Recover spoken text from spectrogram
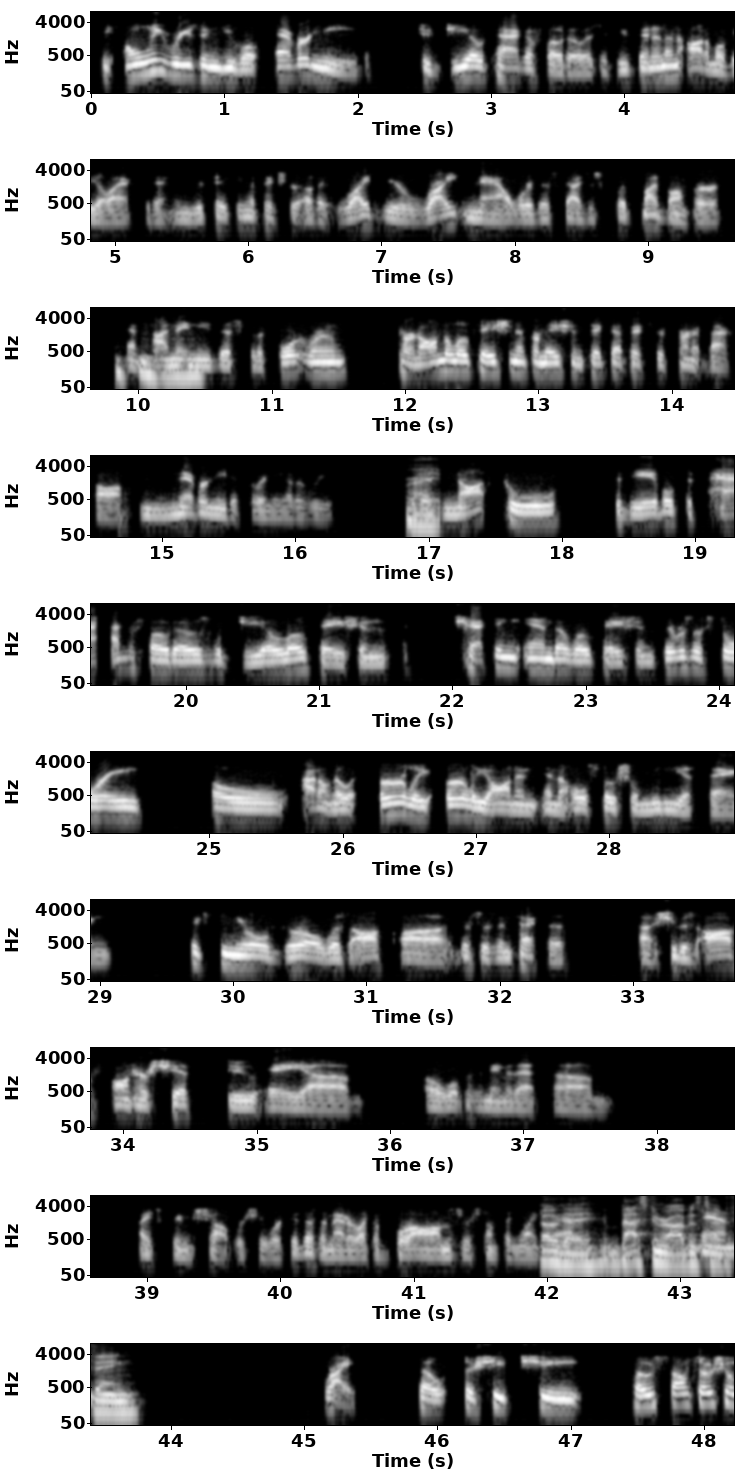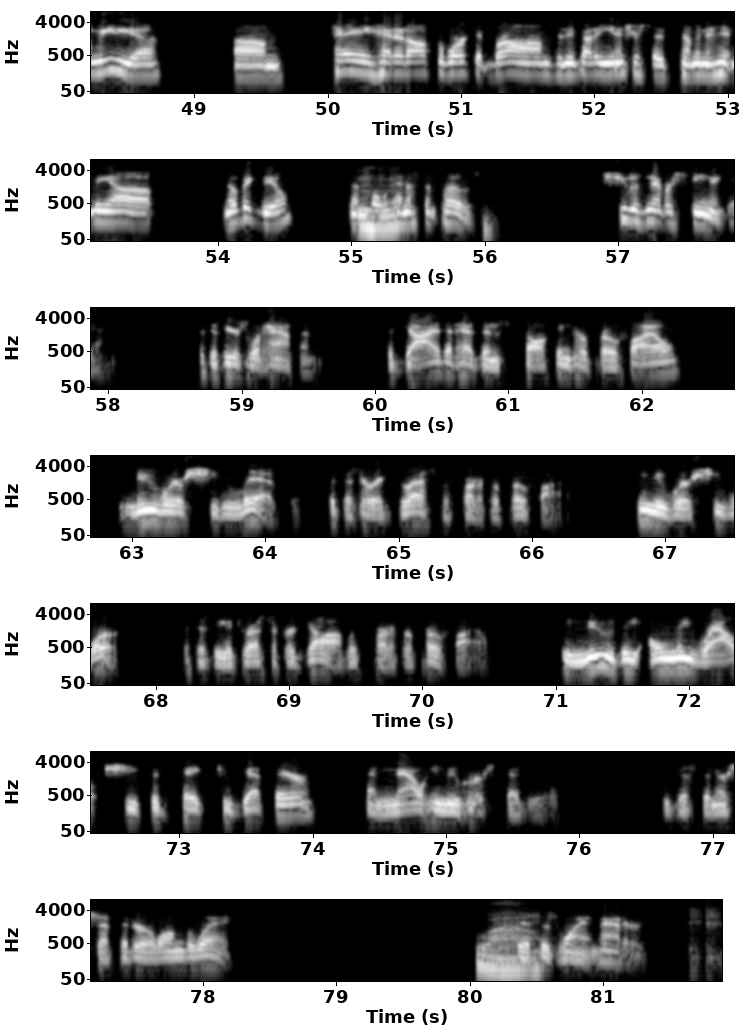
The only reason you will ever need to geotag a photo is if you've been in an automobile accident and you're taking a picture of it right here, right now, where this guy just clipped my bumper, and mm-hmm. I may mm-hmm. need this for the courtroom. Turn on the location information, take that picture, turn it back off. You never need it for any other reason. Right. It's not cool to be able to tag photos with geolocations, checking into locations. There was a story, oh, I don't know, early, early on in, in the whole social media thing 16 year old girl was off. Uh, this was in Texas. Uh, she was off on her shift to a um, oh, what was the name of that um, ice cream shop where she worked? It doesn't matter, like a Braum's or something like okay. that. Okay, Baskin Robbins type thing. Right. So so she she posts on social media. Um, hey, headed off to work at Braum's. Anybody interested? Come in and hit me up. No big deal. Simple, mm-hmm. innocent post. She was never seen again. Because here's what happened the guy that had been stalking her profile knew where she lived because her address was part of her profile. He knew where she worked because the address of her job was part of her profile. He knew the only route she could take to get there, and now he knew her schedule. He just intercepted her along the way. Wow. This is why it matters.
